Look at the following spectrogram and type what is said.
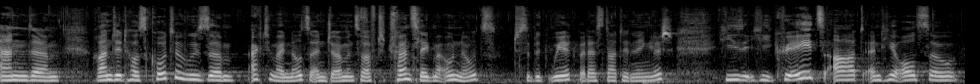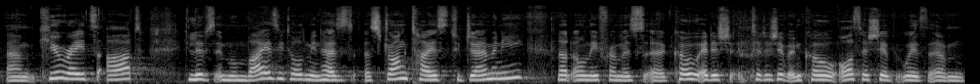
And um, Ranjit Hoskote, who's um, actually my notes are in German, so I have to translate my own notes, which is a bit weird, but I started in English. He, he creates art and he also um, curates art. He lives in Mumbai, as he told me, and has strong ties to Germany, not only from his uh, co editorship and co authorship with. Um,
